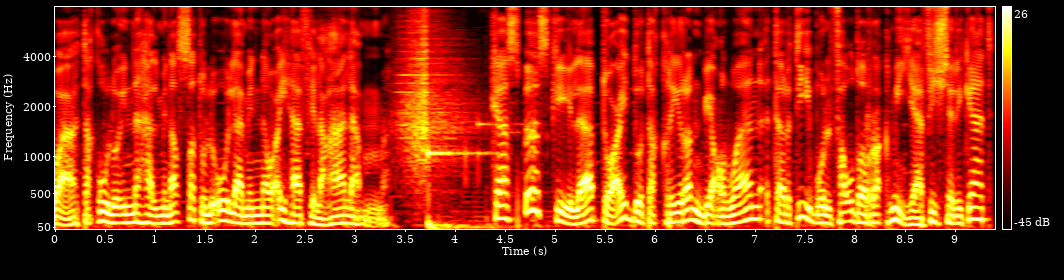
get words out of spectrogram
وتقول إنها المنصة الأولى من نوعها في العالم. كاسبرسكي لاب تعد تقريرا بعنوان ترتيب الفوضى الرقمية في الشركات.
